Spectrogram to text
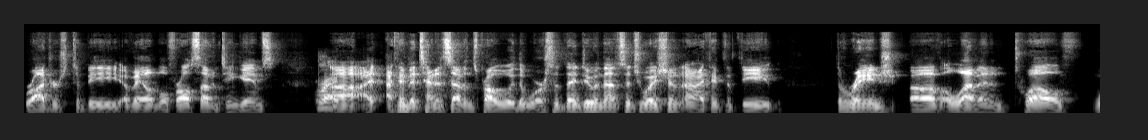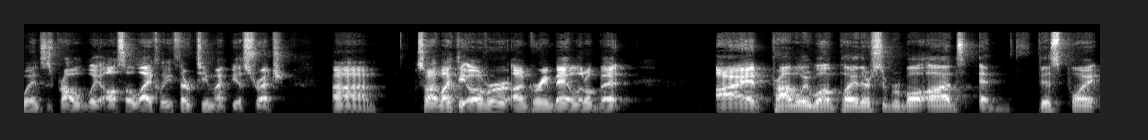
Rodgers to be available for all 17 games. Right. Uh, I, I think the 10 and 7 is probably the worst that they do in that situation. And I think that the the range of 11, 12 wins is probably also likely. 13 might be a stretch. Um, so I like the over on Green Bay a little bit. I probably won't play their Super Bowl odds at this point.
